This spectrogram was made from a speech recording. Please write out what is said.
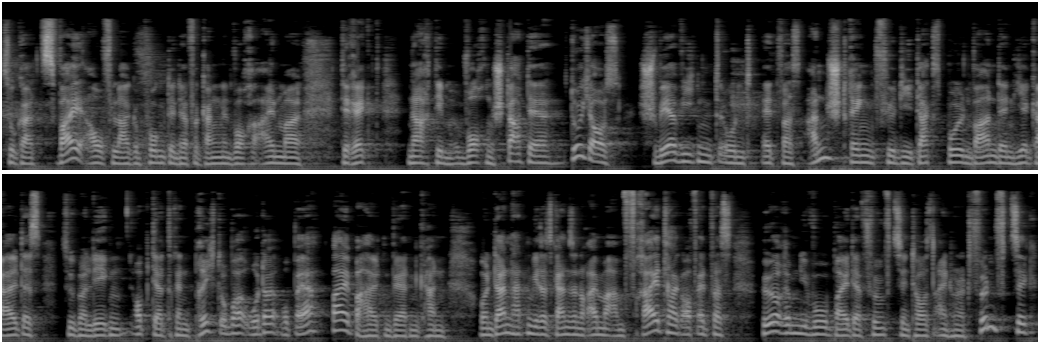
sogar zwei Auflagepunkte in der vergangenen Woche. Einmal direkt nach dem Wochenstart, der durchaus schwerwiegend und etwas anstrengend für die DAX-Bullen waren, denn hier galt es zu überlegen, ob der Trend bricht oder, oder ob er beibehalten werden kann. Und dann hatten wir das Ganze noch einmal am Freitag auf etwas höherem Niveau bei der 15.150.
